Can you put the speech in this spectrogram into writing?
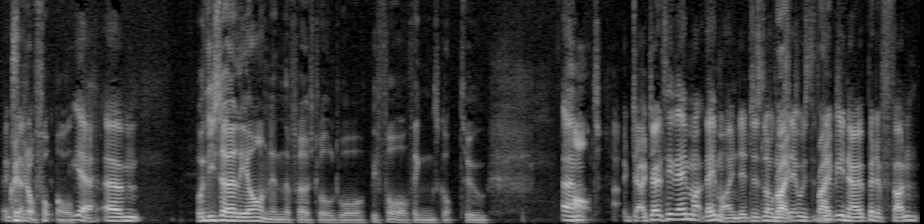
Cricket or football. Yeah. Um, Were these early on in the First World War, before things got too Um, hot? I don't think they they minded as long Right, as it was right. you know a bit of fun.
